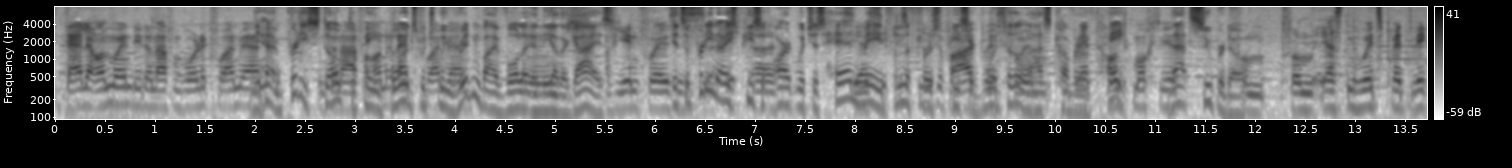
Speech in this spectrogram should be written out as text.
die Teile anmalen, die dann auf dem Wolle gefahren werden. Yeah, I'm pretty stoked to paint boards which gefahren ridden by Vola and the other guys. Auf jeden Fall ist It's a pretty äh, nice echt, piece of äh, art which is handmade from the first of piece art, of wood to the last cover of paint. wird. That's super dope. Vom, vom ersten Holzbrett weg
